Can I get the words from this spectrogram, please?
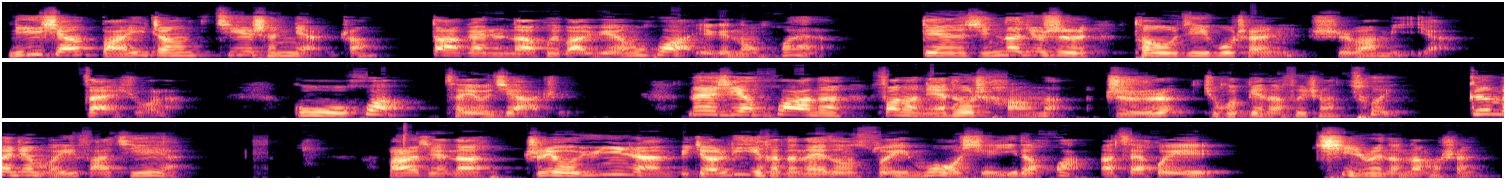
你想把一张揭成两张，大概率呢会把原画也给弄坏了，典型的就是偷鸡不成蚀把米呀。再说了，古画才有价值，那些画呢，放到年头长了，纸就会变得非常脆，根本就没法接呀。而且呢，只有晕染比较厉害的那种水墨写意的画，那才会浸润的那么深。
